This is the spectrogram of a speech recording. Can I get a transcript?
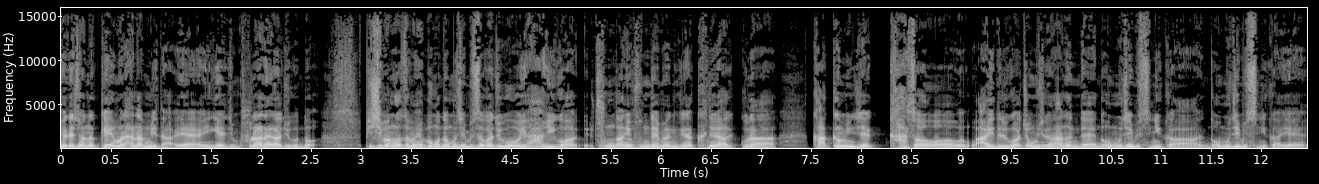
되레 저는 게임을 안 합니다. 예, 이게 지금 불안해가지고 너 PC방 가서 해보고 너무 재밌어가지고 야 이거 순간에 손대면 그냥 큰일 나겠구나. 가끔 이제 가서 아이들과 조금씩 하는데 너무 재밌으니까 너무 재밌으니까 예.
